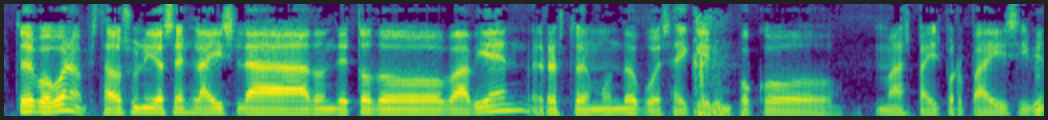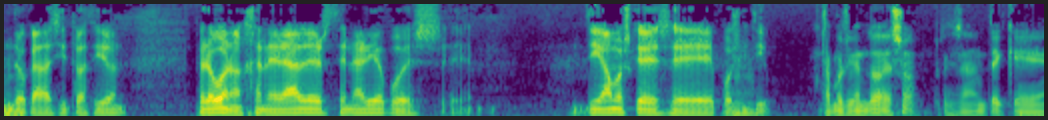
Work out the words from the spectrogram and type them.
Entonces, pues bueno, Estados Unidos es la isla donde todo va bien, el resto del mundo pues hay que ir un poco más país por país y viendo cada situación. Pero bueno, en general el escenario pues eh, digamos que es positivo. Estamos viendo eso, precisamente que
